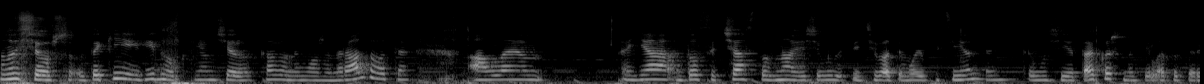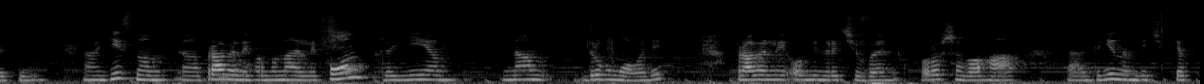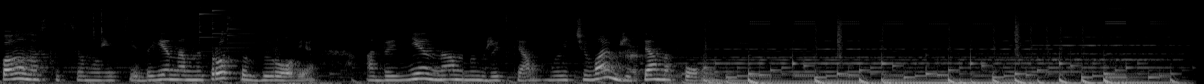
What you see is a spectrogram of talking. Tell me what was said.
Ну що ж, такий відгук, я вам ще раз кажу, не може не радувати. Але Я досить часто знаю, що будуть відчувати мої пацієнти, тому що я також на пілатотерапії. Е, Дійсно, е, правильний гормональний фон дає нам другу молодість, правильний обмін речовин, хороша вага, е, дає нам відчуття впевненості в цьому житті, дає нам не просто здоров'я, а дає нам життя. Ми відчуваємо життя наповну.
